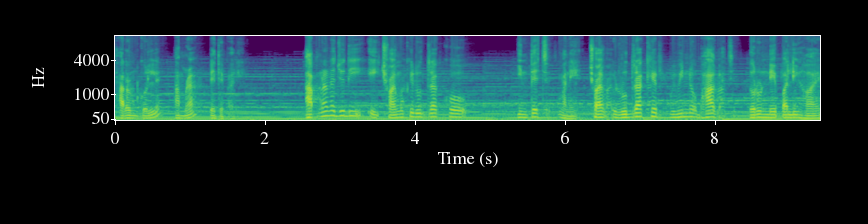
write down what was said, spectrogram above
ধারণ করলে আমরা পেতে পারি। আপনারা যদি এই ছয়মুখী রুদ্রাক্ষ কিনতে মানে ছয়, রুদ্রাক্ষের বিভিন্ন ভাগ আছে। ধরুন নেপালি হয়,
